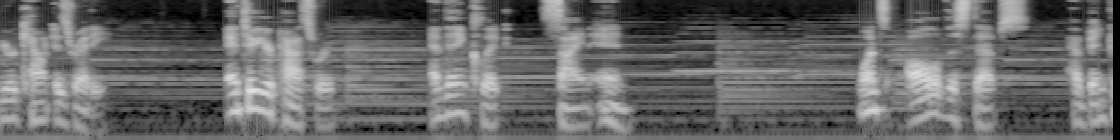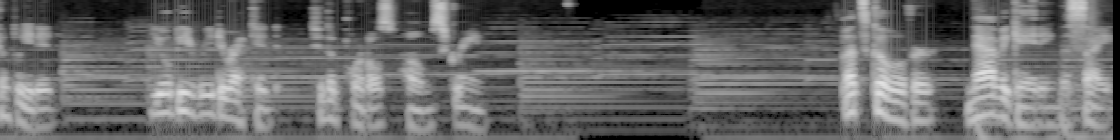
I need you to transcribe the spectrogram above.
Your account is ready. Enter your password, and then click Sign In. Once all of the steps have been completed, you will be redirected to the portal's home screen. Let's go over navigating the site.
